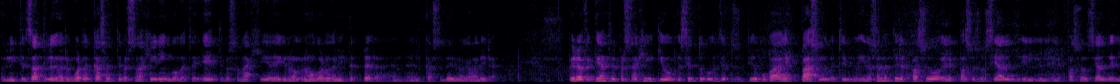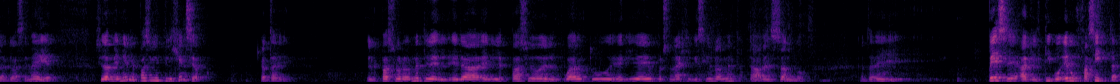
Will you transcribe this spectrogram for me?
lo interesante y lo que me recuerda el caso de este personaje gringo, ¿cachai? es este personaje de que no, no me acuerdo quién interpreta en, el caso de una camarera. Pero efectivamente el personaje que en cierto, en cierto sentido ocupaba el espacio, ¿cachai? y no solamente el espacio, el espacio social, el, el- el espacio social de la clase media, sino también el espacio de inteligencia. ¿cachai? El espacio realmente era, el espacio en el cual tú aquí veías un personaje que sí realmente estaba pensando, pese a que el tipo era un fascista,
